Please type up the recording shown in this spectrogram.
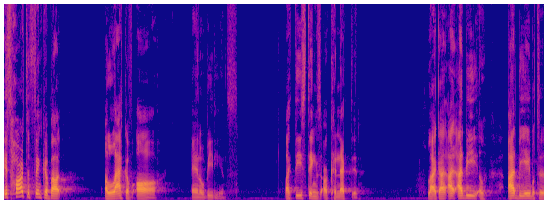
it's hard to think about a lack of awe and obedience. Like these things are connected. Like I, I, would be, I'd be able to,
